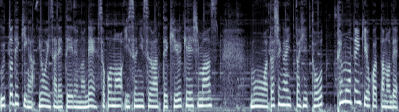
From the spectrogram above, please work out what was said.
ウッドデッキが用意されているので、そこの椅子に座って休憩します。もう私が行った日とってもお天気良かったので、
